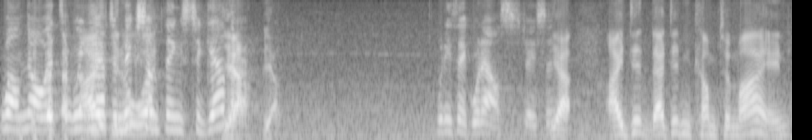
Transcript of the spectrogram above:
Well, no, it's we I- have to you mix some things together. Yeah, yeah. What do you think? What else, Jason? Yeah, I did. That didn't come to mind.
